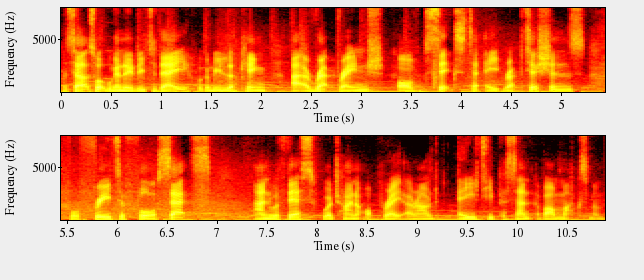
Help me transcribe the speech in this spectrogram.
And so that's what we're gonna do today. We're gonna be looking at a rep range of six to eight repetitions for three to four sets. And with this, we're trying to operate around 80% of our maximum.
